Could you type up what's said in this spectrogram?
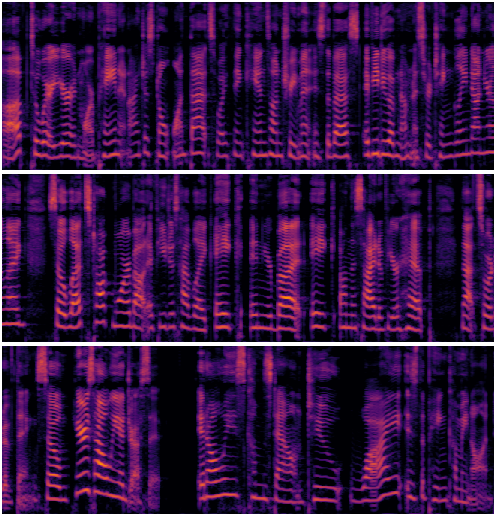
up to where you're in more pain. And I just don't want that. So I think hands on treatment is the best if you do have numbness or tingling down your leg. So let's talk more about if you just have like ache in your butt, ache on the side of your hip, that sort of thing. So here's how we address it it always comes down to why is the pain coming on?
